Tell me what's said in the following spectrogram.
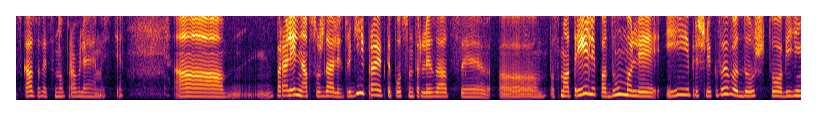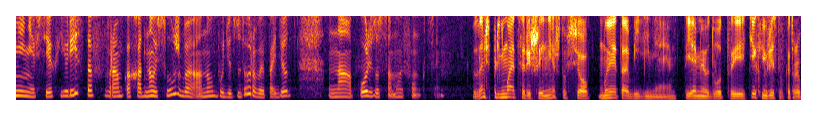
сказывается на управляемости. А, параллельно обсуждались другие проекты по централизации, а, посмотрели, подумали и пришли к выводу, что объединение всех юристов в рамках одной службы, оно будет здорово и пойдет на пользу самой функции. Значит, принимается решение, что все, мы это объединяем. Я имею в виду вот и тех юристов, которые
